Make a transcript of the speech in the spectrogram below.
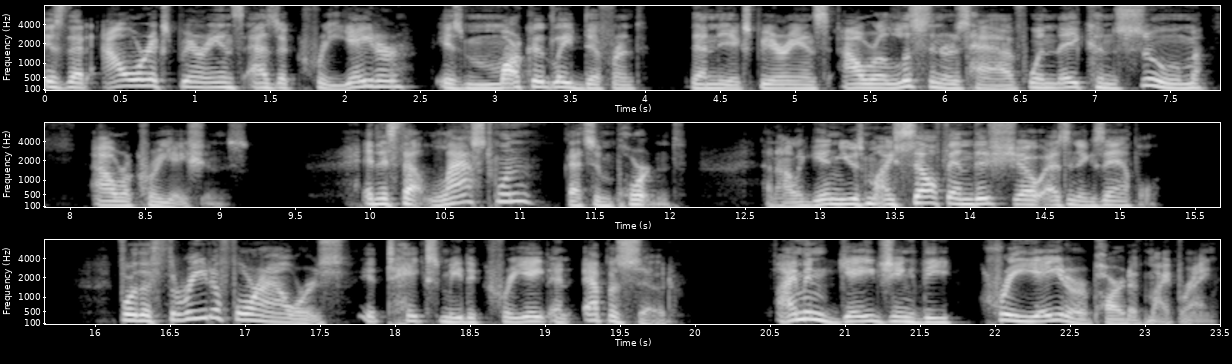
is that our experience as a creator is markedly different than the experience our listeners have when they consume our creations. And it's that last one that's important. And I'll again use myself and this show as an example. For the three to four hours it takes me to create an episode, I'm engaging the creator part of my brain.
